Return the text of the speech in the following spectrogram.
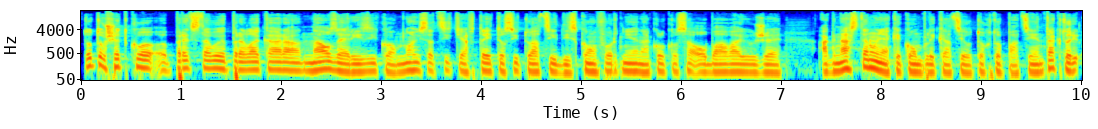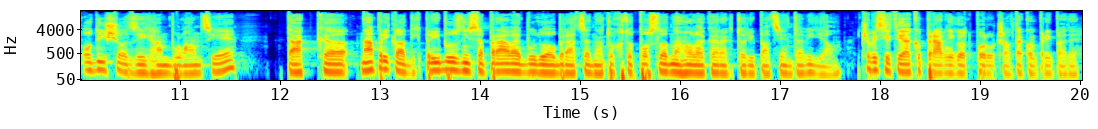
toto všetko predstavuje pre lekára naozaj riziko. Mnohí sa cítia v tejto situácii diskomfortne, nakoľko sa obávajú, že ak nastanú nejaké komplikácie u tohto pacienta, ktorý odišiel z ich ambulancie, tak e, napríklad ich príbuzní sa práve budú obrácať na tohto posledného lekára, ktorý pacienta videl. Čo by si ty ako právnik odporúčal v takom prípade?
